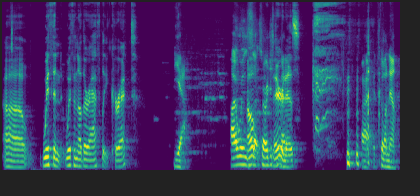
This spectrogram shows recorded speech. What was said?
uh, with an with another athlete, correct? Yeah, I was. Oh, uh, sorry, just there it is. All right, it's gone now.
